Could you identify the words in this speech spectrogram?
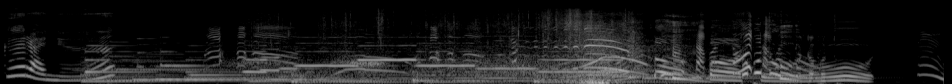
Kerana Tak patut. Tak patut. hmm,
